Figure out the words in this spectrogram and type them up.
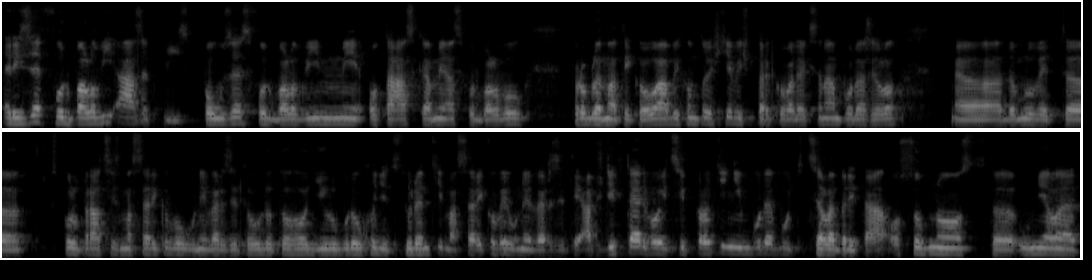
ryze fotbalový AZ quiz, pouze s fotbalovými otázkami a s fotbalovou problematikou. A abychom to ještě vyšperkovali, jak se nám podařilo uh, domluvit spolupráci s Masarykovou univerzitou, do toho dílu budou chodit studenti Masarykovy univerzity a vždy v té dvojici proti ním bude buď celebrita, osobnost, umělec,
